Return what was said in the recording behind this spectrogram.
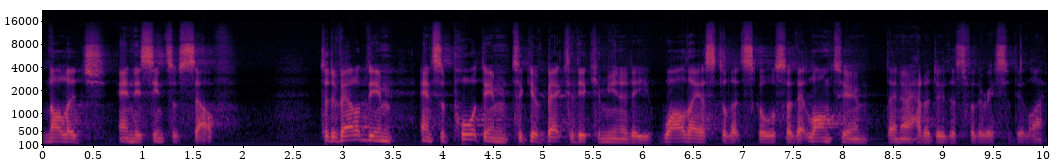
knowledge, and their sense of self? To develop them and support them to give back to their community while they are still at school so that long term they know how to do this for the rest of their life.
